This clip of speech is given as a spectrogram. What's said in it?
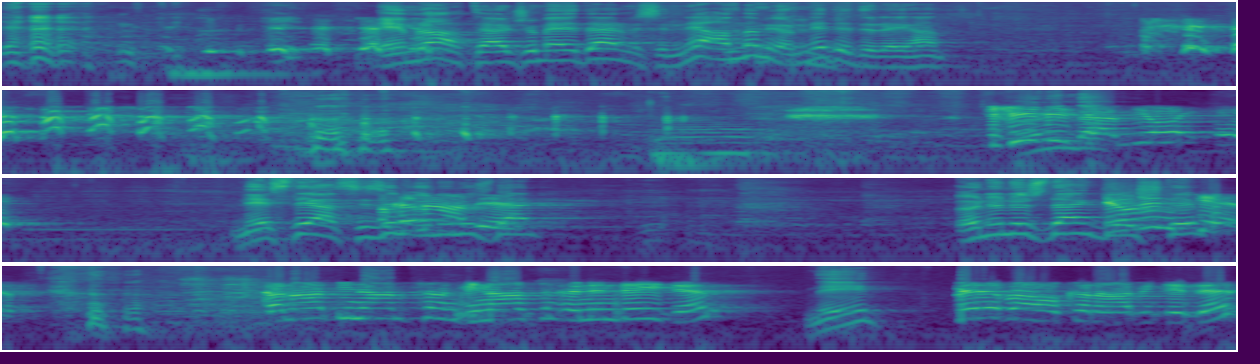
Emrah tercüme eder misin? Ne anlamıyorum. Ne dedi Reyhan? Bir şey Önünden- diyeceğim diyor. E, Neslihan sizin Hakan abi. önünüzden önünüzden diyorum geçtim. ki kanal binasının, binasının önündeydim. Neyin? Merhaba Okan abi dedim.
